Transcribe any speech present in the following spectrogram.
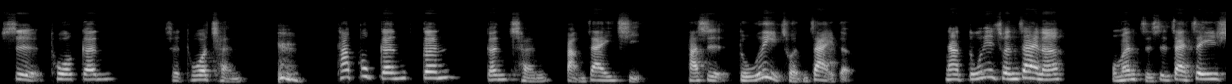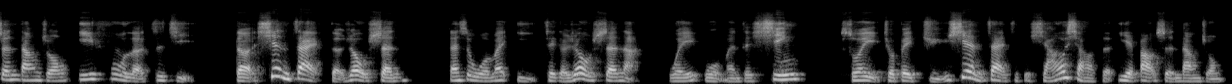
是脱根，是脱尘，它不跟根跟尘绑在一起，它是独立存在的。那独立存在呢？我们只是在这一生当中依附了自己的现在的肉身，但是我们以这个肉身啊为我们的心，所以就被局限在这个小小的业报身当中。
